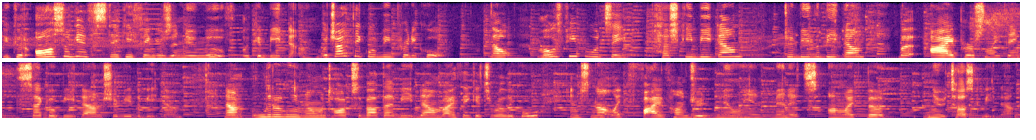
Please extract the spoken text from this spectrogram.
You could also give Sticky Fingers a new move, like a beatdown, which I think would be pretty cool. Now, most people would say Pesci beatdown should be the beatdown, but I personally think the Secco beatdown should be the beatdown. Now, literally no one talks about that beatdown, but I think it's really cool, and it's not like 500 million minutes unlike the new Tusk beatdown.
